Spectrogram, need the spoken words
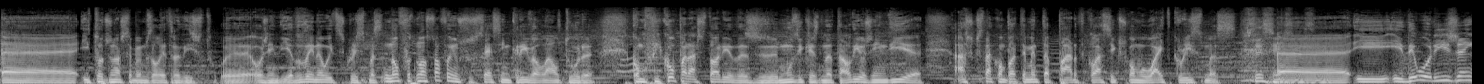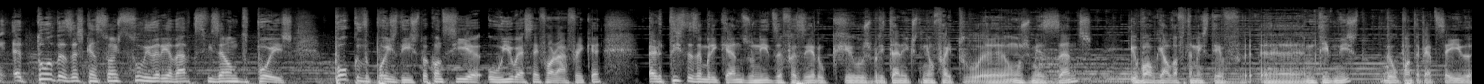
Eh, e todos nós sabemos a letra disto eh, hoje em dia. Do They Know It's Christmas não, foi- não só foi um sucesso incrível na altura, como ficou para a história das músicas de Natal e hoje em dia acho que está completamente a par de clássicos como White Christmas. Sim, sim, sim, e, e deu origem a todas as canções de solidariedade que se fizeram depois. Pouco depois disto acontecia o USA for Africa, artistas americanos unidos a fazer o que os britânicos tinham feito eh, uns meses antes, e o Bob Geldof também esteve eh, metido nisto, deu o pontapé de saída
